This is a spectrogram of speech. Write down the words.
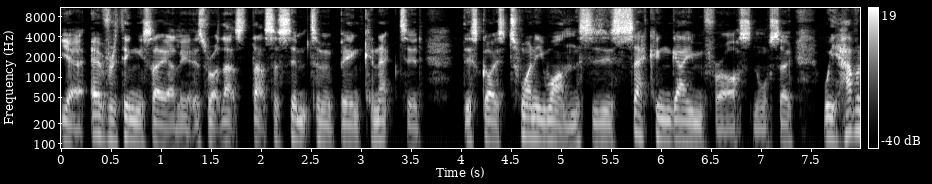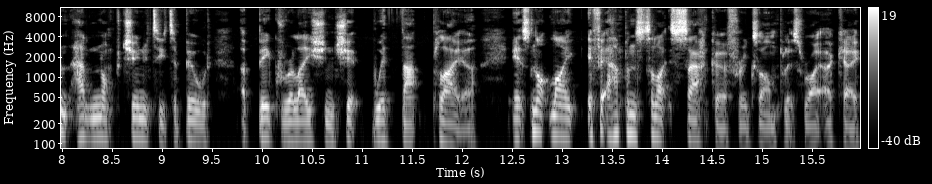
yeah, everything you say, Elliot, is right. That's that's a symptom of being connected. This guy's 21. This is his second game for Arsenal, so we haven't had an opportunity to build a big relationship with that player. It's not like if it happens to like Saka, for example, it's right. Okay,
